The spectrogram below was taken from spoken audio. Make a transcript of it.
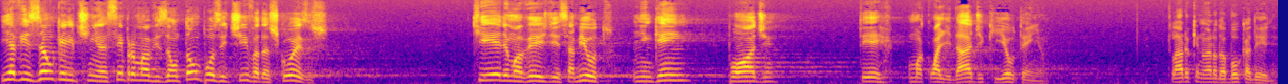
E a visão que ele tinha, sempre uma visão tão positiva das coisas, que ele uma vez disse: Hamilton, ninguém pode ter uma qualidade que eu tenho. Claro que não era da boca dele.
